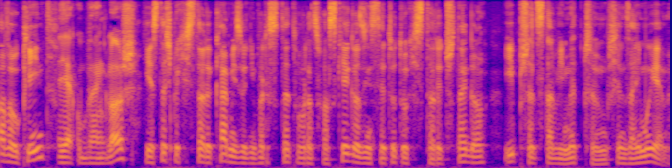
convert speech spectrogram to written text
Paweł Klint. Jakub Węglosz. Jesteśmy historykami z Uniwersytetu Wrocławskiego, z Instytutu Historycznego i przedstawimy, czym się zajmujemy.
